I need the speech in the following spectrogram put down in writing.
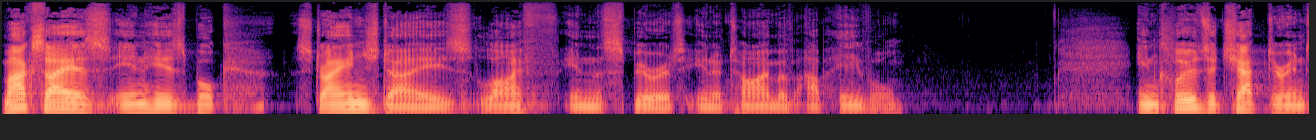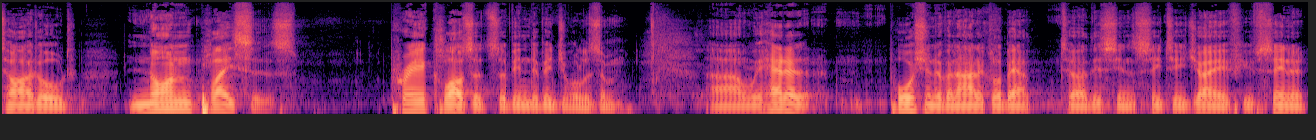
Mark Sayers, in his book Strange Days Life in the Spirit in a Time of Upheaval, includes a chapter entitled Non Places Prayer Closets of Individualism. Uh, we had a portion of an article about uh, this in CTJ if you've seen it.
